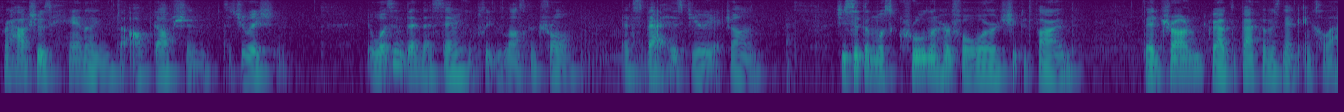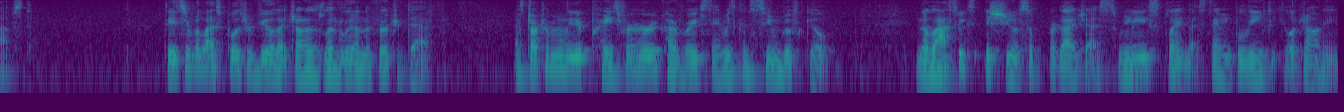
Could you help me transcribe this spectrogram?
for how she was handling the adoption situation. It wasn't then that Sami completely lost control and spat his fury at John. She said the most cruel and hurtful words she could find. Then John grabbed the back of his neck and collapsed. Days of Our Life spoilers reveal that John is literally on the verge of death. As Dr. Marlena prays for her recovery, Sami is consumed with guilt. In the last week's issue of Soap Opera Digest, Sweeney explained that Sami believed he killed Johnny.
